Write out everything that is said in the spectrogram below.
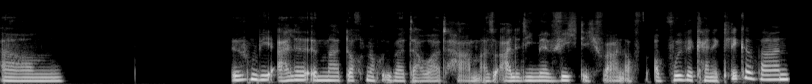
ähm, irgendwie alle immer doch noch überdauert haben. Also alle, die mir wichtig waren. Auch, obwohl wir keine Clique waren,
